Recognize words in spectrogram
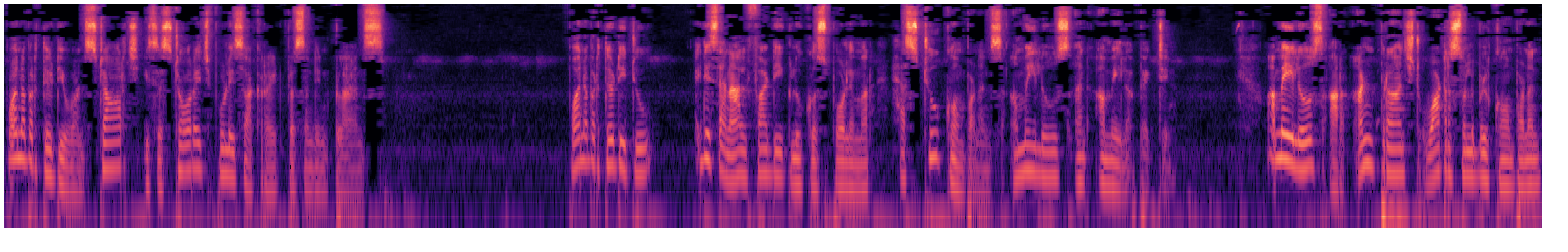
Point number 31. Starch is a storage polysaccharide present in plants. Point number 32. It is an alpha-D glucose polymer has two components amylose and amylopectin. Amylose are unbranched water-soluble component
